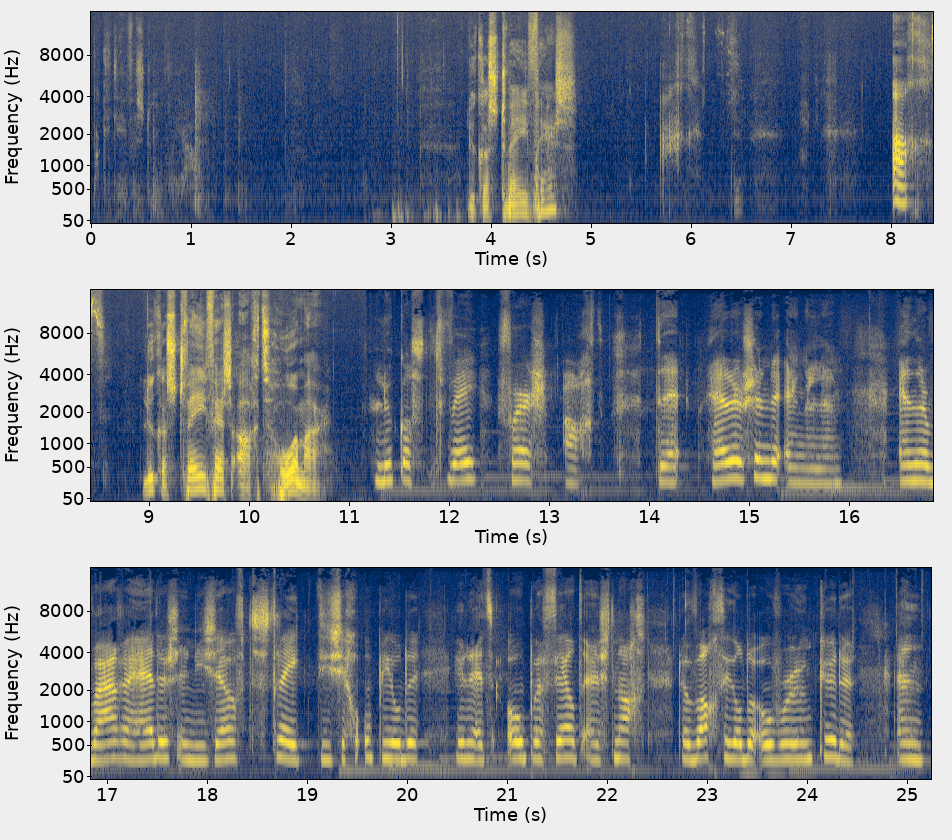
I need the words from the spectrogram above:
Pak ik even een stoel voor jou. Lucas 2, vers 8. Lucas 2, vers 8. Hoor maar. Lucas 2, vers 8. De herders en de engelen. En er waren herders in diezelfde streek die zich ophielden in het open veld en s'nachts de wacht hielden over hun kudde. En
